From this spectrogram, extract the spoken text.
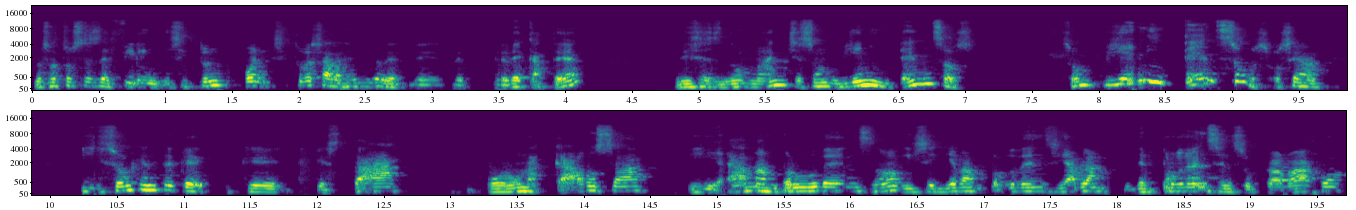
Nosotros es de feeling. Y si tú, bueno, si tú ves a la gente de, de, de, de DKT, dices, no manches, son bien intensos. Son bien intensos. O sea, y son gente que, que, que está por una causa, y aman Prudence, ¿no? Y se llevan Prudence y hablan de Prudence en su trabajo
